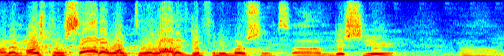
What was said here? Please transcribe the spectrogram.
on the emotional side, I went through a lot of different emotions um, this year. Um,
